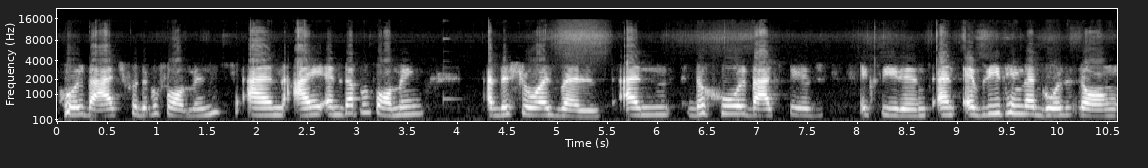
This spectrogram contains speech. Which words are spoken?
whole batch for the performance, and I ended up performing at the show as well. And the whole backstage experience and everything that goes along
